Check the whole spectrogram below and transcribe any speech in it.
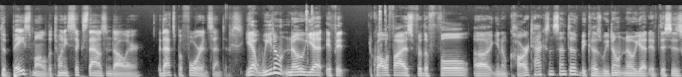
the base model, the twenty six thousand dollar, that's before incentives. Yeah, we don't know yet if it qualifies for the full, uh, you know, car tax incentive because we don't know yet if this is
